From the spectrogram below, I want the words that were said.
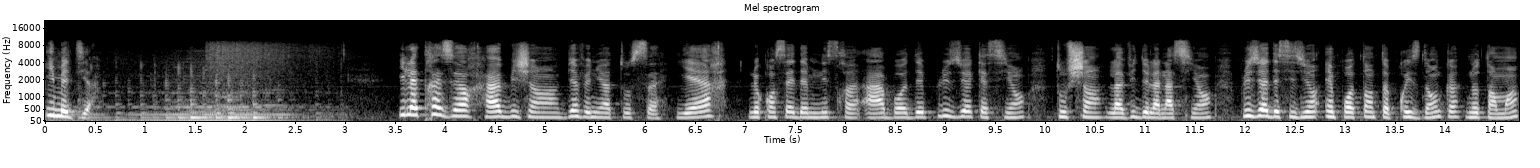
immédiat. Il est 13h à Abidjan. Bienvenue à tous. Hier, le Conseil des ministres a abordé plusieurs questions touchant la vie de la nation, plusieurs décisions importantes prises donc, notamment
